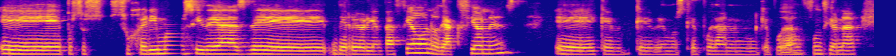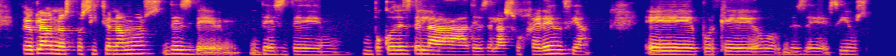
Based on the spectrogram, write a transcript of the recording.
eh, pues os sugerimos ideas de, reorientación o de acciones eh, que, vemos que puedan, que puedan funcionar. Pero claro, nos posicionamos desde, desde un poco desde la, desde la sugerencia, porque desde sí os,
